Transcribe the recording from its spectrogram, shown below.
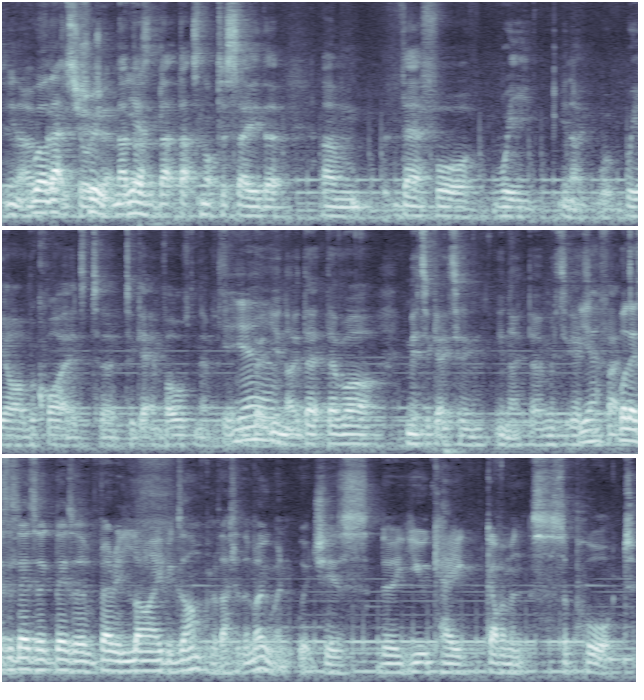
you know Well, that's children. true, And that yeah. doesn't that, that's not to say that um, therefore we you know we are required to, to get involved in everything. Yeah. But you know there, there are mitigating you know there are mitigating Yeah. factors. Well, there's a, there's a there's a very live example of that at the moment, which is the UK government's support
